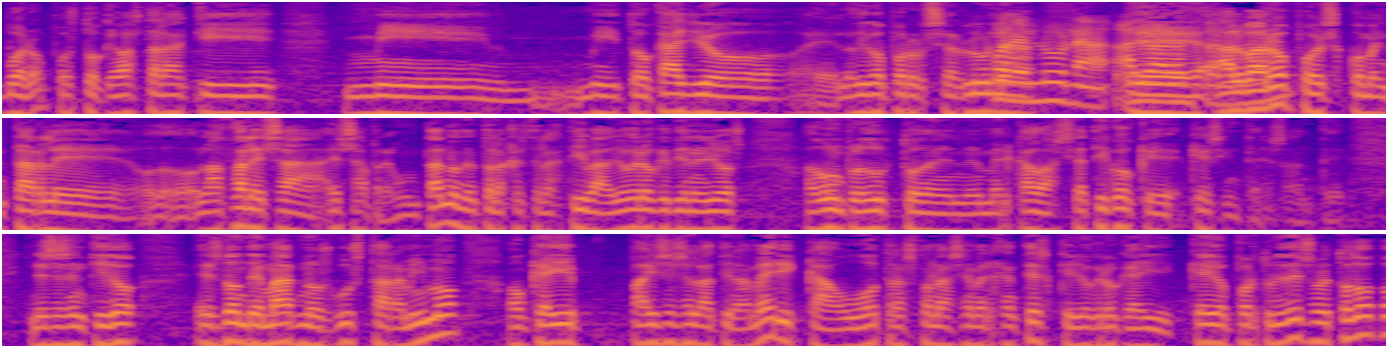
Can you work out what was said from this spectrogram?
Bueno, puesto que va a estar aquí mi, mi tocayo, eh, lo digo por ser Luna, Por el Luna, Álvaro eh. Álvaro, pues comentarle o, o lanzarle esa, esa pregunta ¿no? dentro de la gestión activa. Yo creo que tienen ellos algún producto en el mercado asiático que, que es interesante. En ese sentido, es donde más nos gusta ahora mismo, aunque hay países en Latinoamérica u otras zonas emergentes que yo creo que hay, que hay oportunidades, sobre todo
